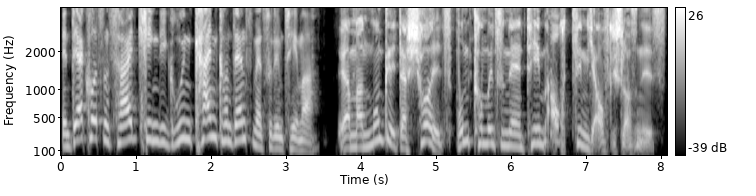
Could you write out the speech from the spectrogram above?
In der kurzen Zeit kriegen die Grünen keinen Konsens mehr zu dem Thema. Ja, man munkelt, dass Scholz unkonventionellen Themen auch ziemlich aufgeschlossen ist.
